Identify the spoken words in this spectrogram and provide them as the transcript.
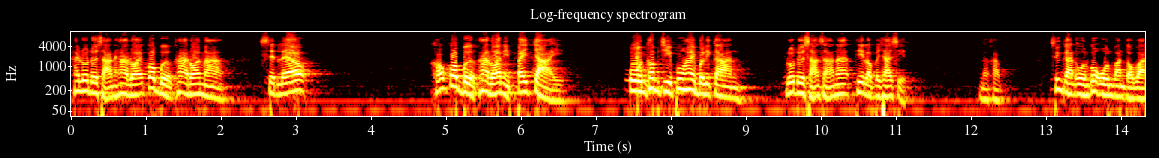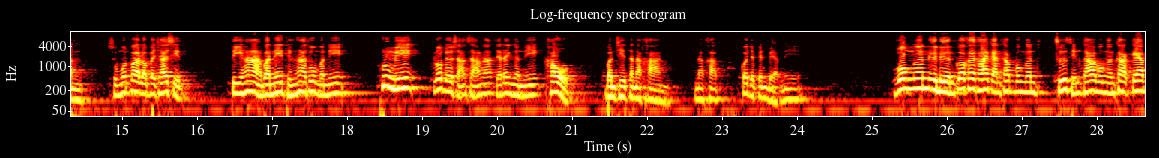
ให้รถโดยสารห้าร้อยก็เบิกห้าร้อยมา เสร็จแล้วเขาก็เบิกห้าร้อยนี่ไปจ่าย โอนเข้าบัญชีผู้ให้บริการ รถโดยสารสาธารณะที่เราไปใช้สิทธิ์นะครับ ซึ่งการโอนก็โอนวันต่อวัน สมมุติว่าเราไปใช้สิทธิ์ตีห้าวันนี้ถึงห้าทุ่มวันนี้ พรุ่งนี้รถโดยสารสาธารณะจะได้เงินนี้เข้าบัญชีธนาคารนะครับ ก็จะเป็นแบบนี้ วงเงินอื่นๆ ก็คล้ายๆ กันครับ วงเงินซื้อสินค้าวงเงินค่าแก๊ส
